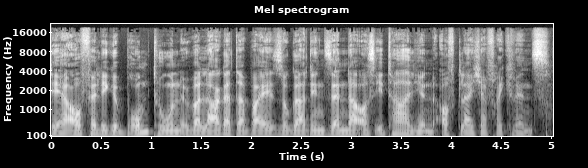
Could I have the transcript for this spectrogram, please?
Der auffällige Brummton überlagert dabei sogar den Sender aus Italien auf gleicher Frequenz.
